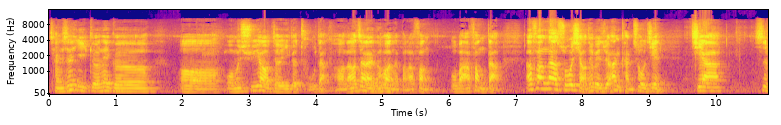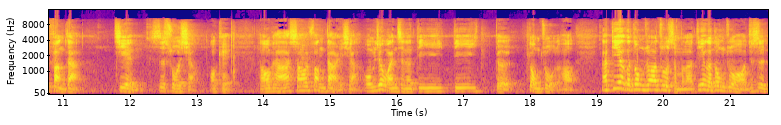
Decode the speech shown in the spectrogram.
产生一个那个。哦，我们需要的一个图档啊，然后再来的话呢，把它放，我把它放大，啊，放大缩小，特别就按 Ctrl 键，加是放大，减是缩小，OK，好，我把它稍微放大一下，我们就完成了第一第一个动作了哈。那第二个动作要做什么呢？第二个动作哦，就是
